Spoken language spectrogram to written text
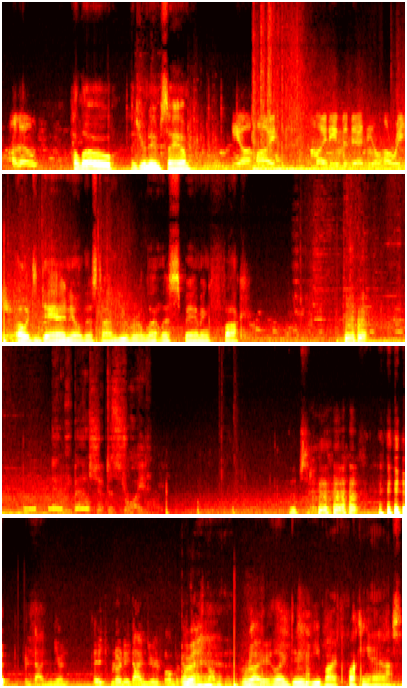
Hello. Hello? Is your name Sam? Yeah, hi. My name is Daniel. How are you? Oh, it's Daniel this time. You relentless spamming fuck. Enemy battleship destroyed. Oops. Daniel. It's bloody Daniel from right, right. Like, dude, eat my fucking ass.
